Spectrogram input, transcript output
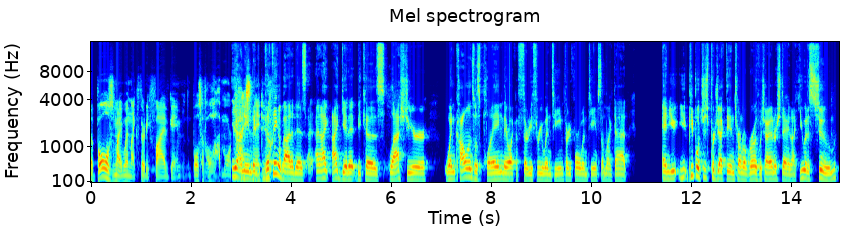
the Bulls might win like 35 games. The Bulls have a lot more. Yeah, I mean, the, the, thing about it is, and I, I get it because last year when Collins was playing, they were like a 33 win team, 34 win team, something like that. And you, you people just project the internal growth, which I understand. Like you would assume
